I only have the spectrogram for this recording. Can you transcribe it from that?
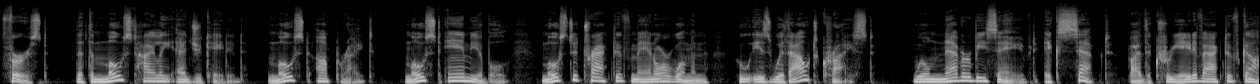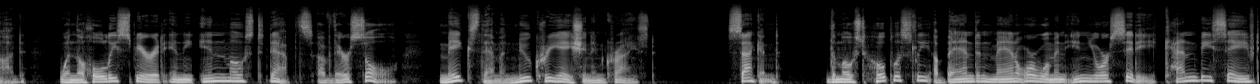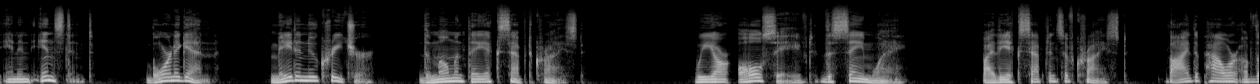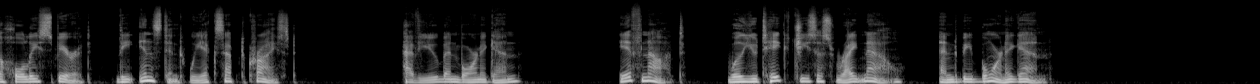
First, that the most highly educated, most upright, most amiable, most attractive man or woman who is without Christ will never be saved except by the creative act of God when the Holy Spirit in the inmost depths of their soul makes them a new creation in Christ. Second, the most hopelessly abandoned man or woman in your city can be saved in an instant, born again, made a new creature, the moment they accept Christ. We are all saved the same way by the acceptance of Christ, by the power of the Holy Spirit, the instant we accept Christ. Have you been born again? If not, will you take Jesus right now and be born again?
